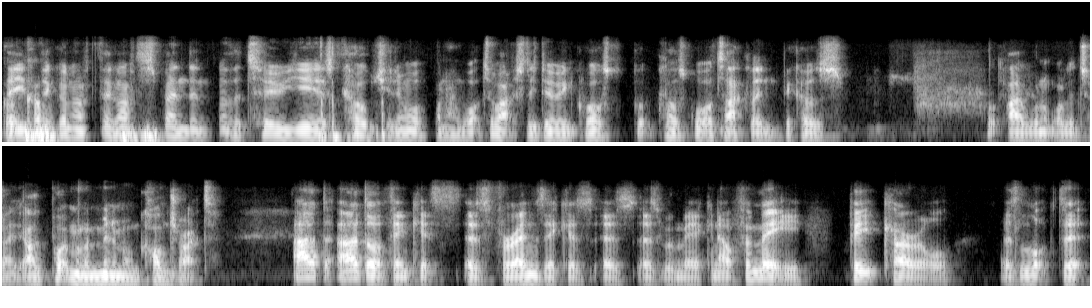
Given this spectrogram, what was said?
they, they're gonna have they're gonna have to spend another two years coaching him up on what to actually do in close close quarter tackling because I wouldn't want to try. I'd put him on a minimum contract. I, I don't think it's as forensic as, as as we're making out. For me, Pete Carroll has looked at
